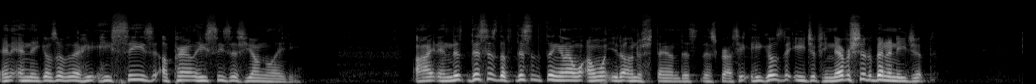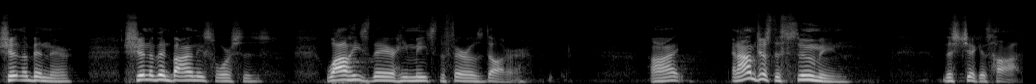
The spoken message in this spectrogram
and, and he goes over there. He, he sees, apparently, he sees this young lady. All right, and this, this, is, the, this is the thing, and I, I want you to understand this, this grass. He, he goes to Egypt. He never should have been in Egypt, shouldn't have been there, shouldn't have been buying these horses. While he's there, he meets the Pharaoh's daughter. All right, and I'm just assuming this chick is hot,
